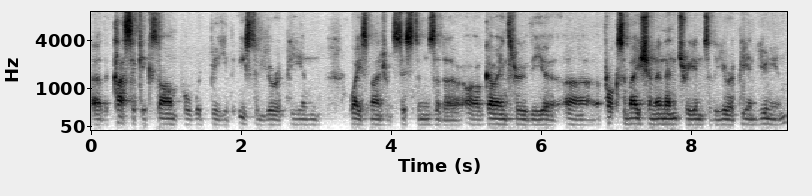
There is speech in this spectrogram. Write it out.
Uh, the classic example would be the Eastern European waste management systems that are, are going through the uh, uh, approximation and entry into the European Union,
